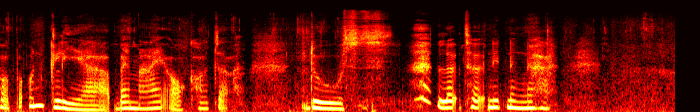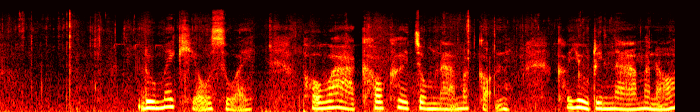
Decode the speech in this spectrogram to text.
พอป้าอ้นเกลี่ยใบไม้ออกเขาจะดูเลอะเทอะนิดนึงนะคะ ดูไม่เขียวสวย เพราะว่าเขาเคยจมน้ำมาก่อน เขาอยู่ริมน้ำอะเนาะ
